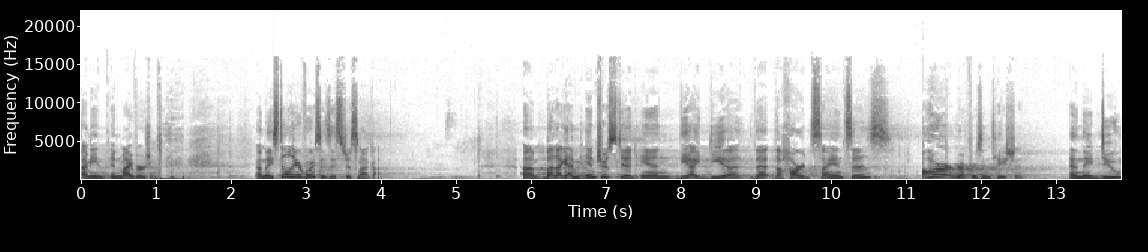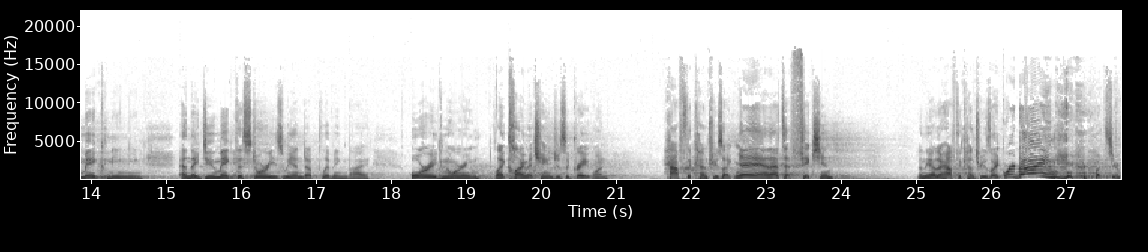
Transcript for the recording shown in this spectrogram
I mean, in my version. and they still hear voices, it's just not God. Um, but I, I'm interested in the idea that the hard sciences are a representation, and they do make meaning, and they do make the stories we end up living by or ignoring. Like climate change is a great one. Half the country's like, yeah, that's a fiction. And the other half the country is like, we're dying here. What's your.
